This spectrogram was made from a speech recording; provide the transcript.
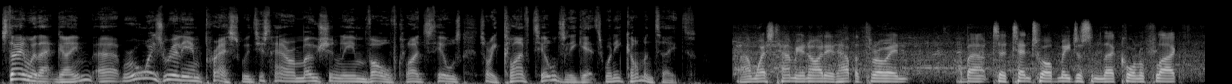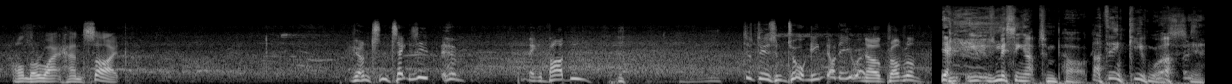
Staying with that game, uh, we're always really impressed with just how emotionally involved Clyde Tills, sorry, Clive Tildesley gets when he commentates. And West Ham United have a throw in about uh, 10 12 metres from their corner flag on the right hand side. Johnson takes it. Beg your pardon. Just do some talking, don't he? No problem. He, he was missing Upton Park. I think he was. Yeah.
